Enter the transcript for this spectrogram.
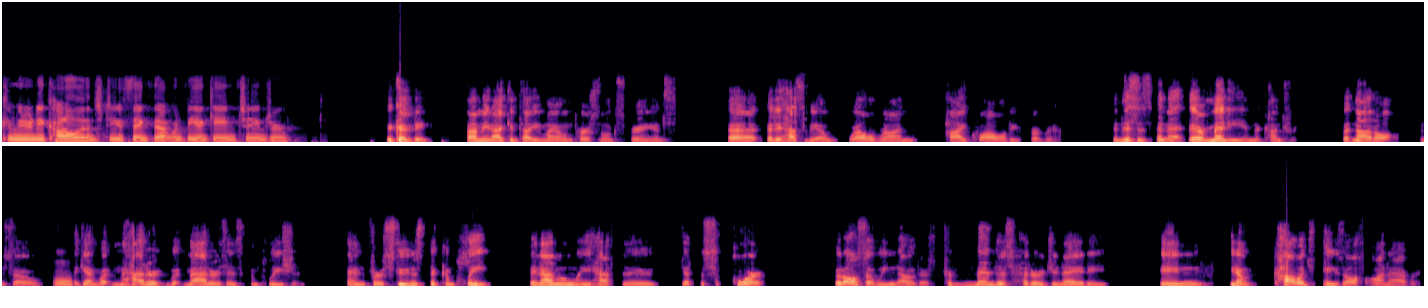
community college. Do you think that would be a game changer? It could be. I mean, I can tell you my own personal experience, uh, but it has to be a well run, high quality program. And this is, and that, there are many in the country, but not all. And so, mm. again, what matter what matters is completion. And for students to complete, they not only have to get the support, but also we know there's tremendous heterogeneity in, you know, college pays off on average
